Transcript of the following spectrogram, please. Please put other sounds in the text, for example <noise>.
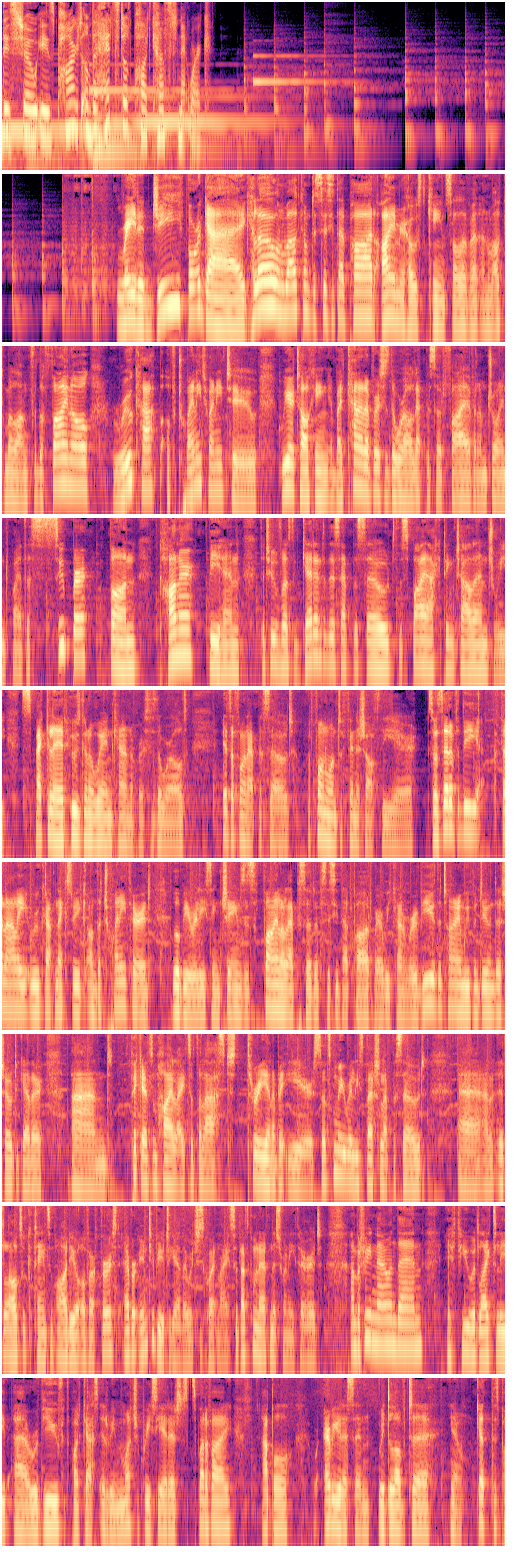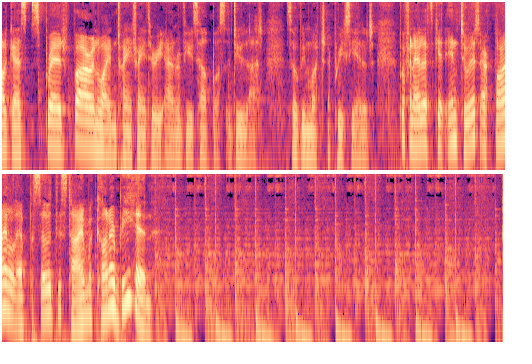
This show is part of the HeadStuff Podcast Network. Rated G for Gag. Hello and welcome to Sissy That Pod. I am your host, Cian Sullivan, and welcome along for the final recap of 2022. We are talking about Canada versus the World, episode 5, and I'm joined by the super fun Conor Behan. The two of us get into this episode, the spy acting challenge. We speculate who's going to win Canada versus the World. It's a fun episode, a fun one to finish off the year. So instead of the finale recap next week on the 23rd, we'll be releasing James's final episode of Sissy That Pod, where we can review the time we've been doing the show together and pick out some highlights of the last three and a bit years. So it's going to be a really special episode. Uh, and it'll also contain some audio of our first ever interview together, which is quite nice. So that's coming out on the 23rd. And between now and then, if you would like to leave a review for the podcast, it'll be much appreciated. Spotify, Apple, wherever you listen, we'd love to, you know, get this podcast spread far and wide in 2023, and reviews help us do that. So it'll be much appreciated. But for now, let's get into it. Our final episode this time with Conor Behan.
